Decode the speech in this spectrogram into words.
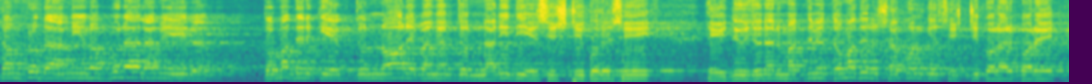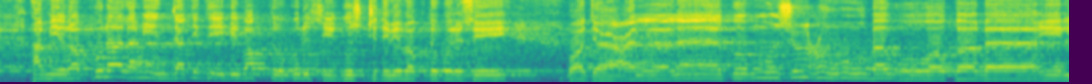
সম্প্রদায় আমি রব্বুল আলমীর তোমাদেরকে একজন নর এবং একজন নারী দিয়ে সৃষ্টি করেছি এই দুইজনের মাধ্যমে তোমাদের সকলকে সৃষ্টি করার পরে আমি রব্বুল আলমিন জাতিতে বিভক্ত করেছি গোষ্ঠীতে বিভক্ত করেছি وجعلناكم شعوبا وقبائل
